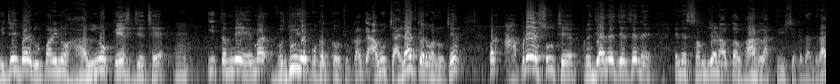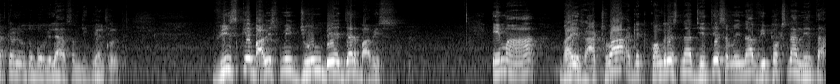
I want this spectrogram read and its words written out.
વિજયભાઈ રૂપાણીનો હાલનો કેસ જે છે એ તમને એમાં વધુ એક વખત કહું છું. કારણ કે આવું ચાલ્યા જ કરવાનું છે. પણ આપણે શું છે પ્રજાને જે છે ને એને સમજણ આવતા વાર લાગતી હશે. કદાચ રાજકારણીઓ તો બહુ વહેલા સમજી ગયા છે. બિલકુલ. વીસ કે બાવીસમી જૂન બે હજાર બાવીસ. એમાં ભાઈ રાઠવા એટલે કોંગ્રેસના જે તે સમયના વિપક્ષના નેતા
